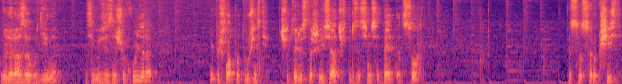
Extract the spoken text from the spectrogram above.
Кулера загуділи, з'явився значок кулера. І пішла потужність 460, 475, 500, 546.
